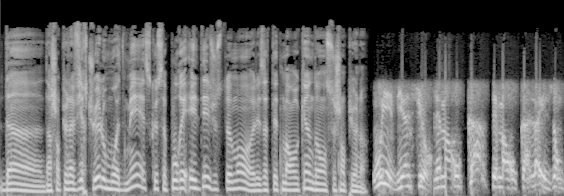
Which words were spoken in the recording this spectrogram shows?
d'un championnat virtuel au mois de mai Est-ce que ça pourrait aider justement les athlètes marocains dans ce championnat? Oui, bien sûr. Les Marocains, ces Marocains-là, ils ont,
